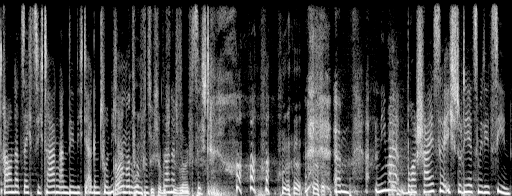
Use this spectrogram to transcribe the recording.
360 Tagen, an denen dich die Agentur nicht 350 habe ich 350 gesagt. ähm, niemand, boah, scheiße, ich studiere jetzt Medizin.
